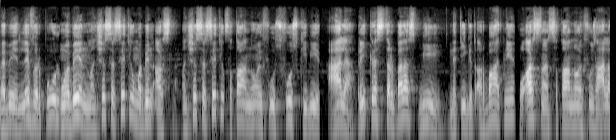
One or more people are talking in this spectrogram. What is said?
ما بين ليفربول وما بين مانشستر سيتي وما بين أرسنال. مانشستر سيتي استطاع إن هو يفوز فوز كبير على ري كريستال بالاس بنتيجة 4 2 وأرسنال استطاع إن هو يفوز على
